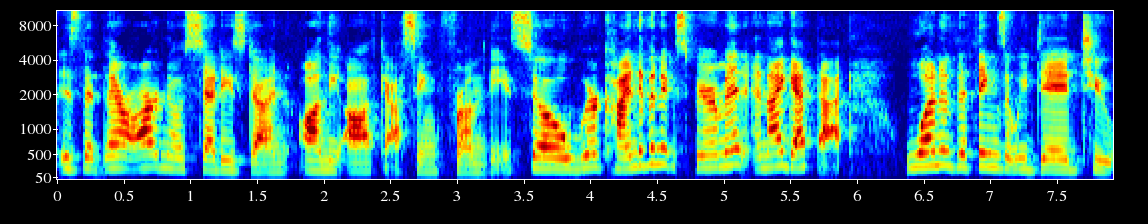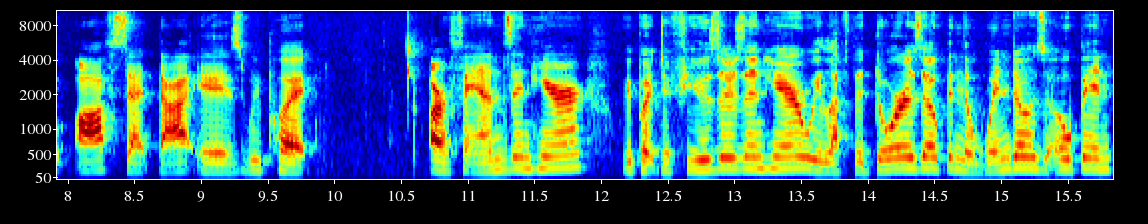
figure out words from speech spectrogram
is that there are no studies done on the off gassing from these. So we're kind of an experiment, and I get that. One of the things that we did to offset that is we put our fans in here. We put diffusers in here. We left the doors open, the windows open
